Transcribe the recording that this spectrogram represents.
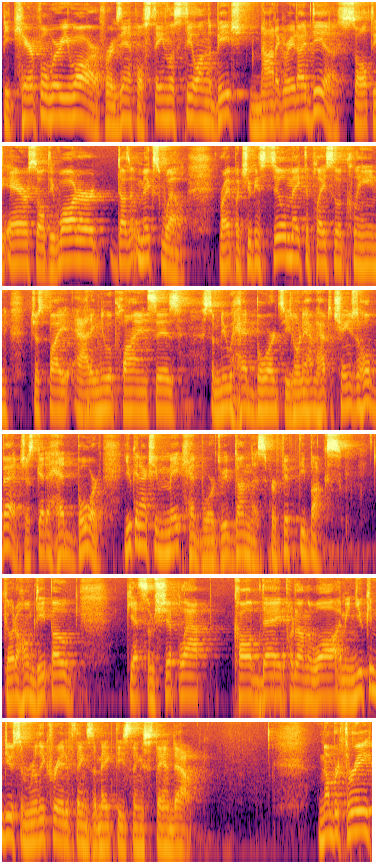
Be careful where you are. For example, stainless steel on the beach, not a great idea. Salty air, salty water doesn't mix well, right? But you can still make the place look clean just by adding new appliances, some new headboards. You don't even have to change the whole bed. Just get a headboard. You can actually make headboards. We've done this for 50 bucks. Go to Home Depot, get some shiplap, call day, put it on the wall. I mean, you can do some really creative things to make these things stand out. Number three,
